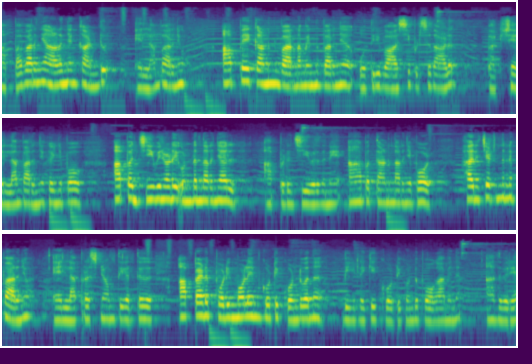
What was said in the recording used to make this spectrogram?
അപ്പ പറഞ്ഞ ആളെ ഞാൻ കണ്ടു. എല്ലാം പറഞ്ഞു. അപ്പയെ കാണാൻ വരണമെന്ന് പറഞ്ഞ് ഒത്തിരി വാശി പിടിച്ചത് ആൾ. പക്ഷെ എല്ലാം പറഞ്ഞു കഴിഞ്ഞപ്പോൾ അപ്പ ജീവനോടെ ഉണ്ടെന്നറിഞ്ഞാൽ അപ്പയുടെ ജീവൻ തന്നെ ആപത്താണെന്നറിഞ്ഞപ്പോൾ ഹരിച്ചേട്ടൻ തന്നെ പറഞ്ഞു എല്ലാ പ്രശ്നവും തീർത്ത് അപ്പയുടെ പൊടിമോളയും കൂട്ടി കൊണ്ടുവന്ന് വീട്ടിലേക്ക് കൂട്ടിക്കൊണ്ടു പോകാമെന്ന്. അതുവരെ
